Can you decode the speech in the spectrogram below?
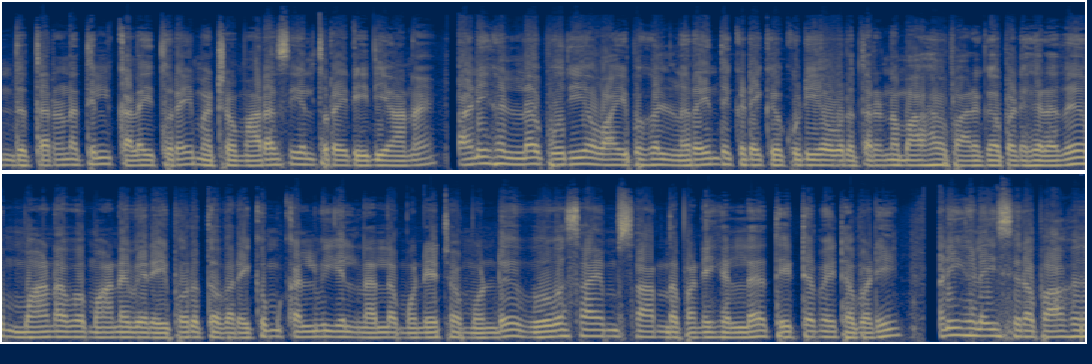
இந்த தருணத்தில் கலைத்துறை மற்றும் அரசியல் துறை ரீதியான பணிகளில் புதிய வாய்ப்புகள் நிறைந்து கிடைக்கக்கூடிய ஒரு தருணமாக பார்க்கப்படுகிறது. மாணவ மாணவியரை பொறுத்த வரைக்கும் கல்வியில் நல்ல முன்னேற்றம் உண்டு. விவசாயம் சார்ந்த பணிகளில் திட்டமிட்டபடி பணிகளை சிறப்பாக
